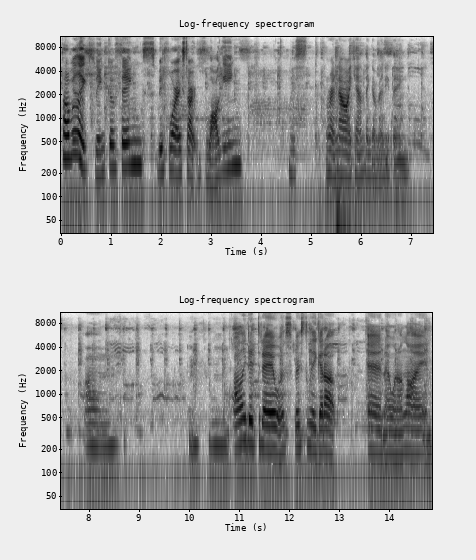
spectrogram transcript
probably like think of things before I start vlogging. Just right now I can't think of anything. Um, mm, all I did today was basically get up and I went online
